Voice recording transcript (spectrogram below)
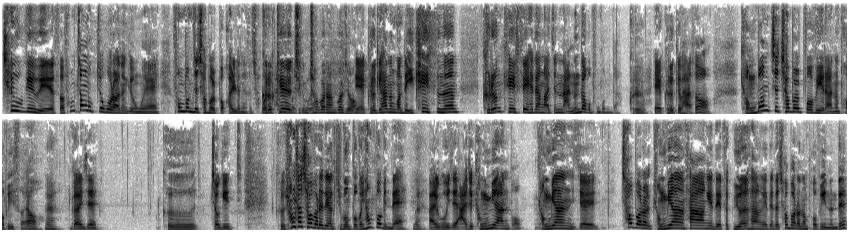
채우기 위해서 성적 목적으로 하는 경우에 성범죄 처벌법 관련해서 처벌을 그렇게 하는 지금 것이고요. 처벌한 거죠. 예, 그렇게 하는 건데 이 케이스는 그런 케이스에 해당하지는 않는다고 본 겁니다. 그래요. 예, 그렇게 봐서 경범죄 처벌법이라는 법이 있어요. 네. 그러니까 이제 그 저기 그 형사처벌에 대한 기본법은 형법인데 네. 말고 이제 아주 경미한 법, 경미한 이제 처벌을 경미한 사항에 대해서 위헌 사항에 대해서 처벌하는 법이 있는데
